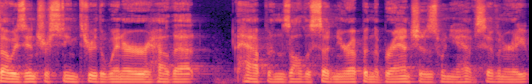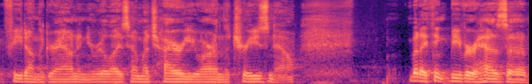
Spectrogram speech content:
always interesting through the winter how that happens all of a sudden you're up in the branches when you have seven or eight feet on the ground and you realize how much higher you are in the trees now but I think Beaver has a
